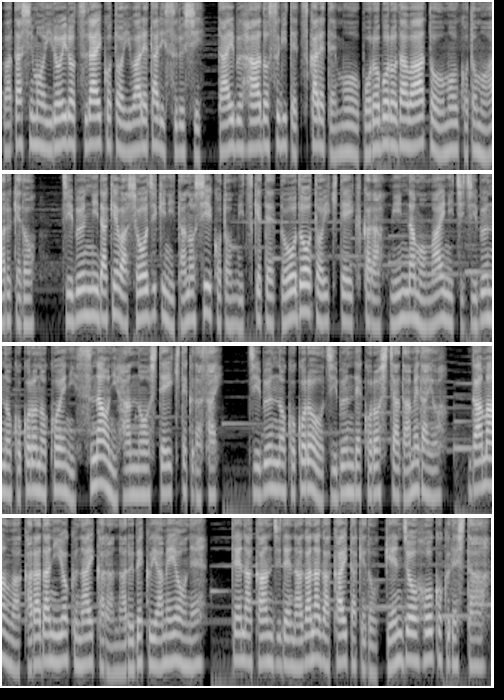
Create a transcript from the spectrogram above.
私もいろいろ辛いこと言われたりするしだいぶハードすぎて疲れてもうボロボロだわと思うこともあるけど自分にだけは正直に楽しいこと見つけて堂々と生きていくからみんなも毎日自分の心の声に素直に反応して生きてください。自分の心を自分で殺しちゃダメだよ。我慢は体に良くないからなるべくやめようね。てな感じで長々書いたけど現状報告でした。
